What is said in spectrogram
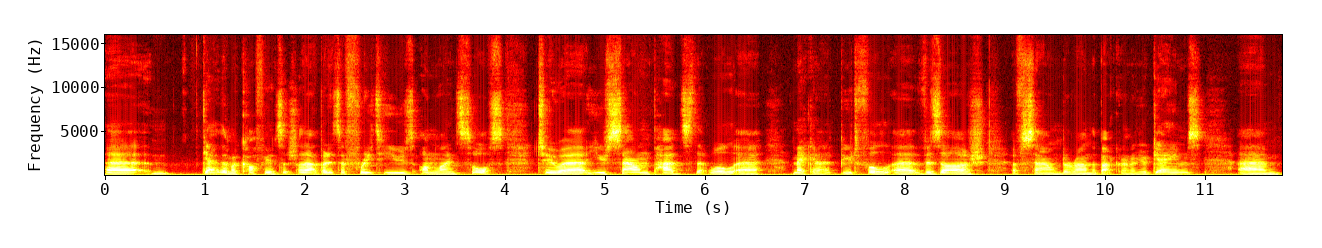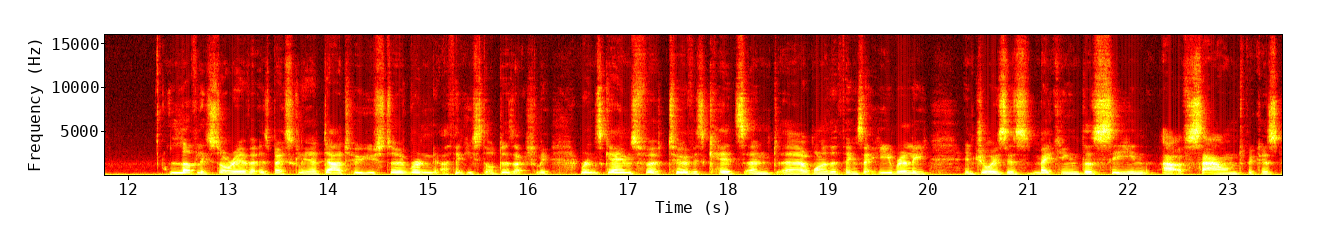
Uh, get them a coffee and such like that, but it's a free to use online source to uh, use sound pads that will uh, make a beautiful uh, visage of sound around the background of your games. Um, lovely story of it is basically a dad who used to run, I think he still does actually, runs games for two of his kids, and uh, one of the things that he really enjoys is making the scene out of sound because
